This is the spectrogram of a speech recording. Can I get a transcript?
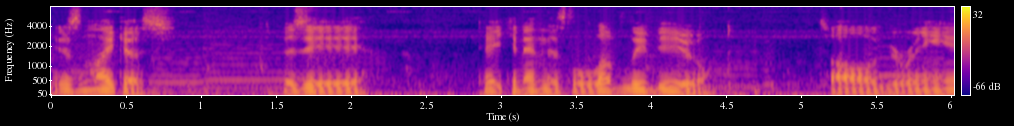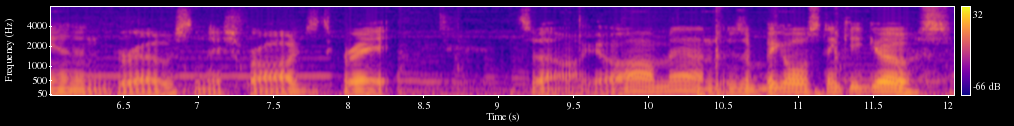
he doesn't like us. He's busy taking in this lovely view. It's all green and gross, and there's frogs. It's great. So I go, oh man, there's a big old stinky ghost.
